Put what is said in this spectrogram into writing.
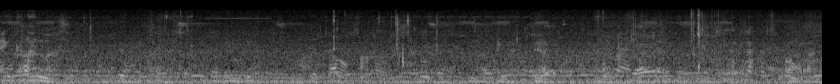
Engkelan mas. Orang.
